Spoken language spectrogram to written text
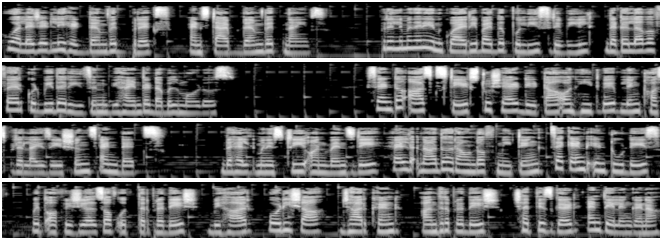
who allegedly hit them with bricks and stabbed them with knives. Preliminary inquiry by the police revealed that a love affair could be the reason behind the double murders. Center asks states to share data on heatwave linked hospitalizations and deaths. The Health Ministry on Wednesday held another round of meeting, second in two days, with officials of Uttar Pradesh, Bihar, Odisha, Jharkhand, Andhra Pradesh, Chhattisgarh, and Telangana.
